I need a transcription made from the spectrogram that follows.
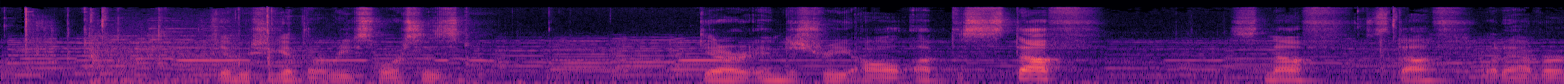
Okay, we should get the resources get our industry all up to stuff, snuff, stuff, whatever.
